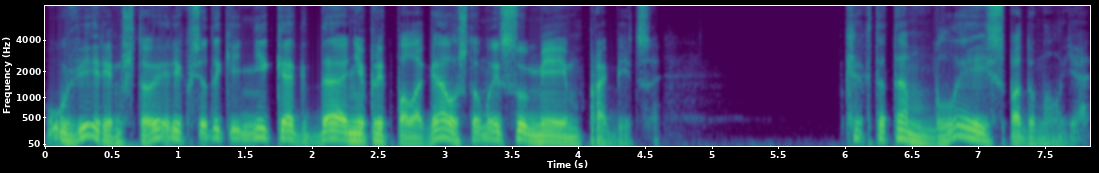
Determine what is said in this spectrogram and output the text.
Уверен, что Эрик все-таки никогда не предполагал, что мы сумеем пробиться. Как-то там Блейз, подумал я.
